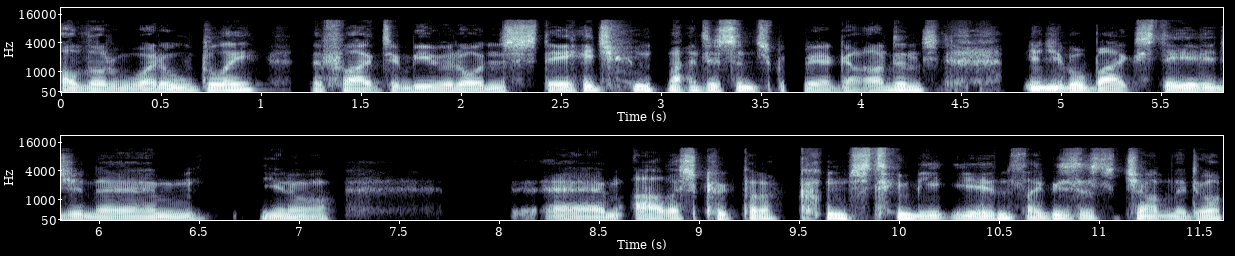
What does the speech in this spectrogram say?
otherworldly. The fact that we were on stage in Madison Square Gardens, and you go backstage, and um, you know, um, Alice Cooper comes to meet you and things, just chatting the door.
